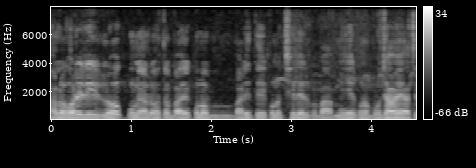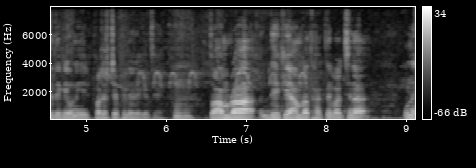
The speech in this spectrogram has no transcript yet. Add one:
ভালো ঘরেরই লোক উনার হয়তো কোনো বাড়িতে কোনো ছেলের বা মেয়ের কোনো বোঝা হয়ে আছে দেখে উনি ফরেস্টে ফেলে রেখেছে। তো আমরা দেখে আমরা থাকতে পারছি না। উনি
